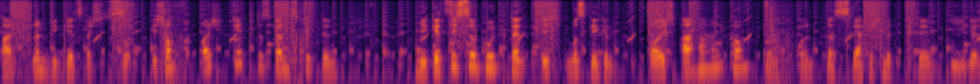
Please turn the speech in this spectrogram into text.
allen. Wie geht's euch so? Ich hoffe, euch geht es ganz gut, denn mir geht's nicht so gut, denn ich muss gegen euch ankommen. Und das werfe ich mit dem Igel.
